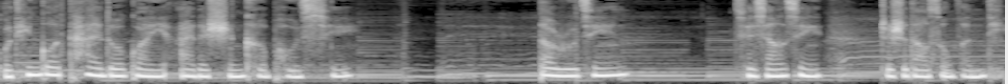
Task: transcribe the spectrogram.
我听过太多关于爱的深刻剖析，到如今，却相信这是道送分题。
